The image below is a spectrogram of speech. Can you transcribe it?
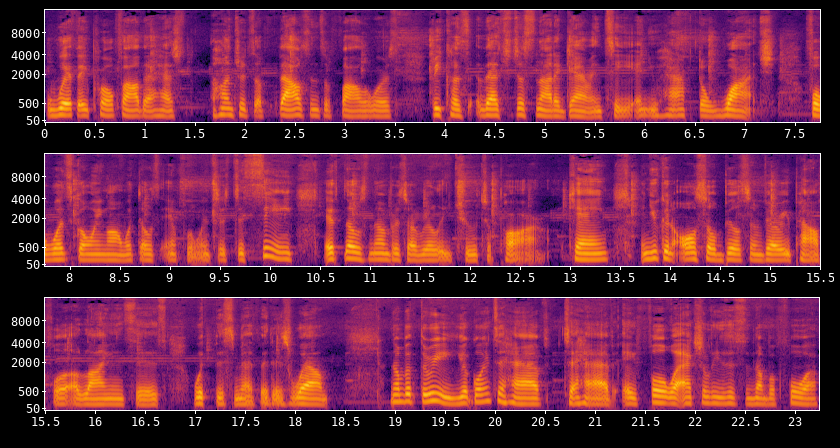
with a profile that has hundreds of thousands of followers because that's just not a guarantee. And you have to watch for what's going on with those influencers to see if those numbers are really true to par. Okay. And you can also build some very powerful alliances with this method as well. Number three, you're going to have to have a full, well, actually, this is number four,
